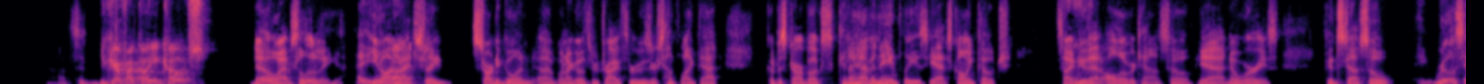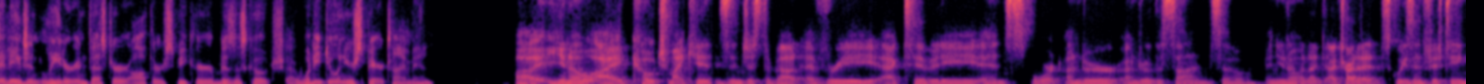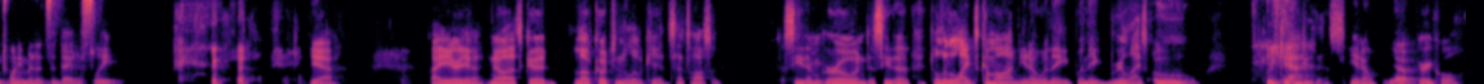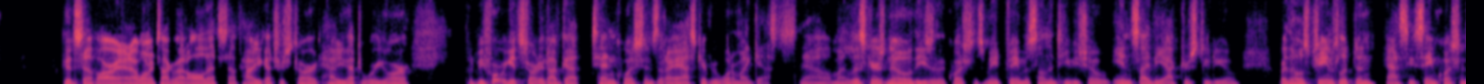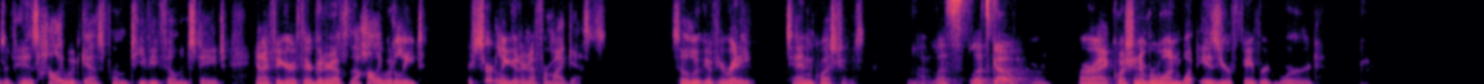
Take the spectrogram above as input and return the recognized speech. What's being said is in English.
You care if I call you coach? No, absolutely. Uh, you know, I've actually started going uh, when I go through drive-throughs or something like that. Go to Starbucks. Can I have a name, please? Yeah, it's call me Coach. So I do that all over town. So yeah, no worries. Good stuff. So real estate agent, leader, investor, author, speaker, business coach. Uh, what do you do in your spare time, man? Uh, you know, I coach my kids in just about every activity and sport under under the sun. So, and you know, and I, I try to squeeze in 15, 20 minutes a day to sleep. yeah, I hear you. No, that's good. Love coaching the little kids. That's awesome. To see them grow and to see the the little lights come on, you know, when they when they realize, oh, I can do this, you know. Yep. Very cool. Good stuff. All right. I want to talk about all that stuff, how you got your start, how you got to where you are. But before we get started, I've got 10 questions that I ask every one of my guests. Now, my listeners know these are the questions made famous on the TV show Inside the Actor Studio, where the host James Lipton asks these same questions of his Hollywood guests from TV, film, and stage. And I figure if they're good enough for the Hollywood elite, they're certainly good enough for my guests. So, Luke, if you're ready, 10 questions. Let's let's go. All right. Question number one. What is your favorite word?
